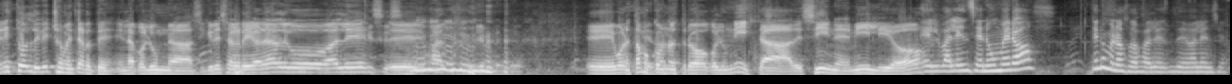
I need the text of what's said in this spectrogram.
Tenés todo el derecho a meterte en la columna. Si querés agregar algo, Ale. ¿Qué es eso? Ah, bien, bien. Eh, bueno, estamos con nuestro columnista de cine, Emilio. El Valencia número. ¿Qué número sos Valen- de Valencia?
